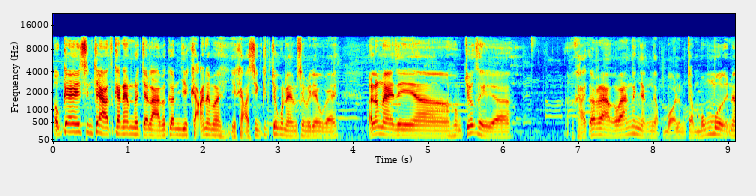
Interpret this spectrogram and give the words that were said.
Ok, xin chào các anh em đã trở lại với kênh Di Khả anh em ơi. Di Khả xin kính chúc anh em xem video về. Ở lần này thì uh, hôm trước thì uh, Khải có ra có bán cái nhận ngọc bội làm 140 nè,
